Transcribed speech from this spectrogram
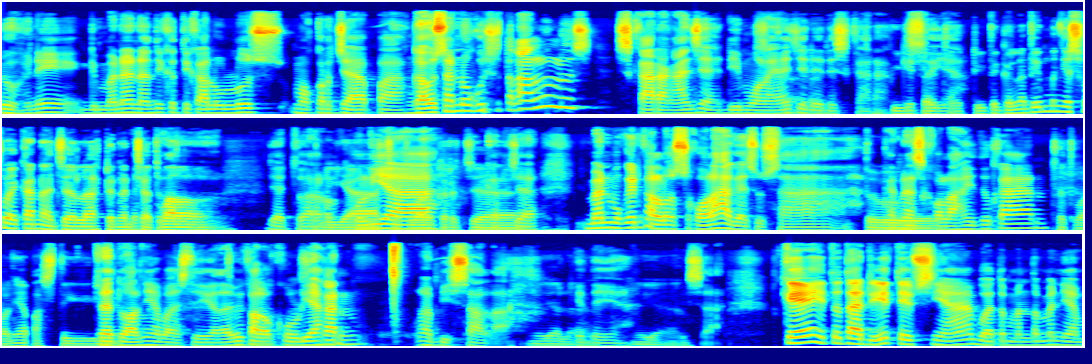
Duh ini gimana nanti ketika lulus mau kerja apa? Nggak usah nunggu setelah lulus. Sekarang aja, dimulai aja Sekarang. dari sekarang Bisa gitu ya. jadi tinggal nanti menyesuaikan aja lah dengan Betul. jadwal kuliah, kuliah, jadwal kerja. kerja. Cuman mungkin kalau sekolah agak susah Betul. karena sekolah itu kan Jadwalnya pasti. jadwalnya pasti. Tapi Jadwal kalau kuliah kan ah, bisa lah Iyalah, gitu ya. Iya. Bisa. Oke, itu tadi tipsnya buat teman-teman yang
